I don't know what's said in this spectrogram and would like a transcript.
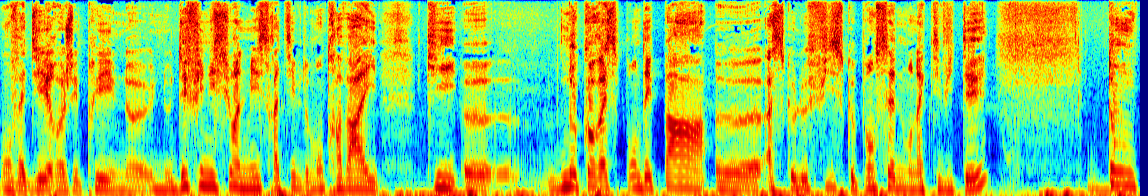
on va dire, j'ai pris une, une définition administrative de mon travail qui euh, ne correspondait pas euh, à ce que le fisc pensait de mon activité. Donc,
